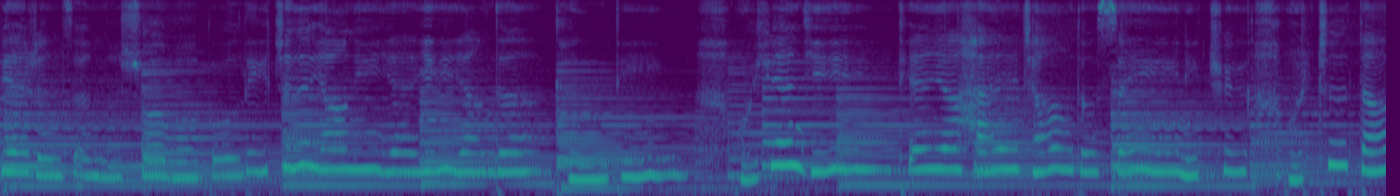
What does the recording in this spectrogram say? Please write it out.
别人怎么说我不理只要你也一样的肯定我愿意天涯海角都随你去。我知道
